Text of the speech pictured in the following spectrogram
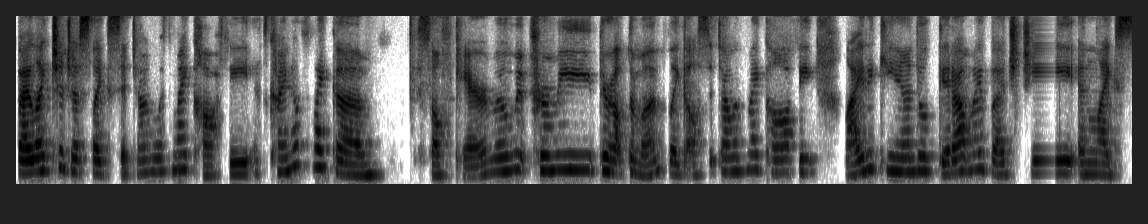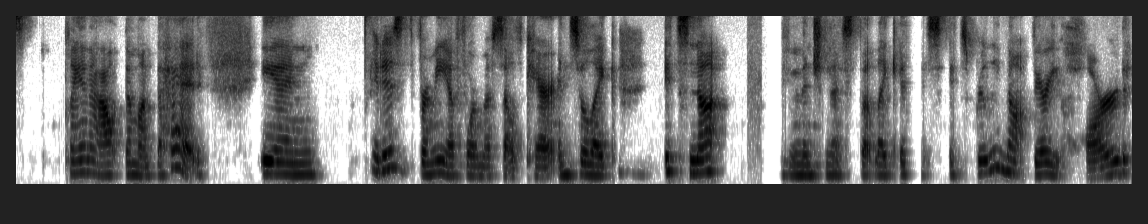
But I like to just like sit down with my coffee. It's kind of like um self-care moment for me throughout the month. Like I'll sit down with my coffee, light a candle, get out my budget and like plan out the month ahead. And it is for me a form of self-care. And so like mm-hmm. it's not mention this, but like it's it's really not very hard.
